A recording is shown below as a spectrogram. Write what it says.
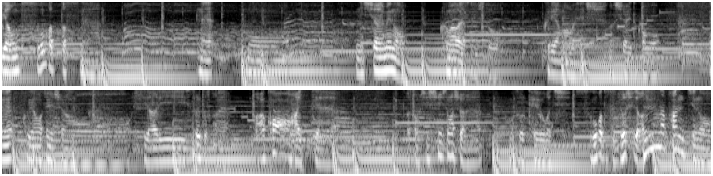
いやほんとすごかったっすね。ねもう2試合目の熊谷選手と栗山葵選手の試合とかも、ね、栗山選手の左ストレートですかね。バコーン入って多分失神してましたよね。もうそれ KO 勝ち。すごかったですよ女子であんなパンチの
